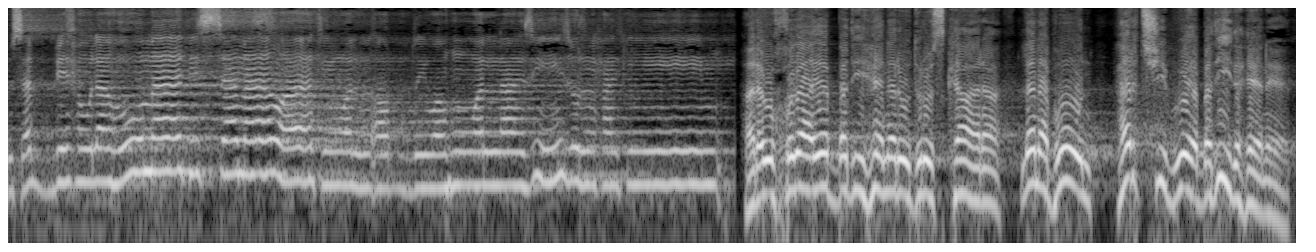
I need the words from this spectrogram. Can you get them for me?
يسبح له ما في السماوات والأرض وهو العزيز الحكيم. هەرە خدایە بەدیهێنەر و دروستکارە لە نەبوون هەرچی بوێ بەدی دەهێنێت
